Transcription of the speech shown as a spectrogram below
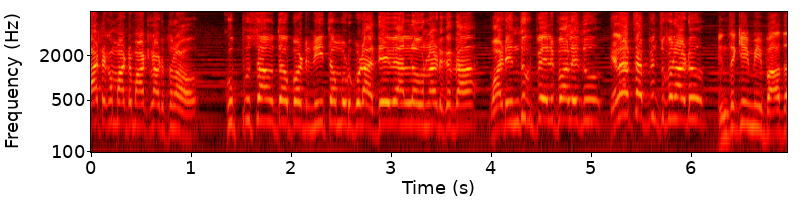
మాటకు మాట మాట్లాడుతున్నావు. కుప్పుసామితో పాటు నీ తమ్ముడు కూడా అదే వ్యాన్లో ఉన్నాడు కదా. వాడు ఎందుకు పేలిపోలేదు? ఎలా తప్పించుకున్నాడు? ఇంతకీ మీ బాధ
